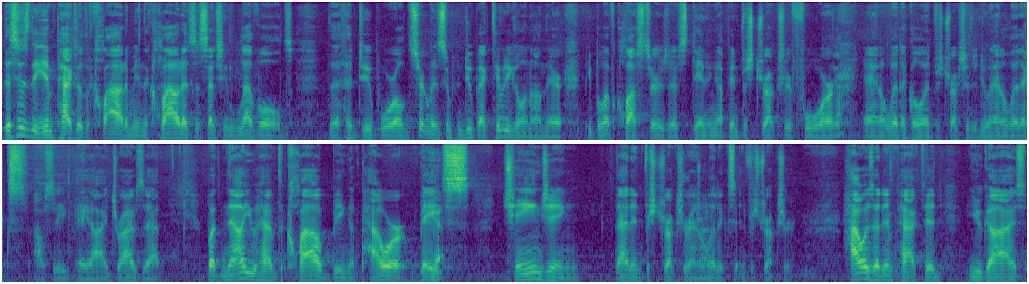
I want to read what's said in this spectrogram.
This is the impact of the cloud. I mean, the cloud has essentially leveled the Hadoop world. Certainly there's some Hadoop activity going on there. People have clusters, they're standing up infrastructure for analytical infrastructure to do analytics. Obviously AI drives that. But now you have the cloud being a power base, changing that infrastructure, analytics infrastructure. How has that impacted you guys,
